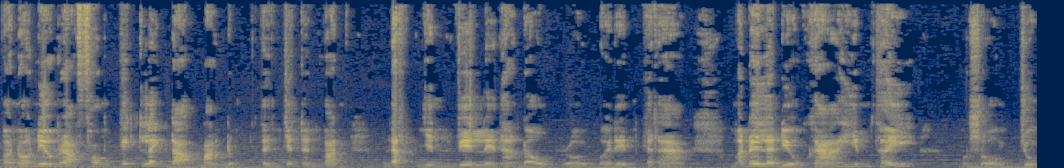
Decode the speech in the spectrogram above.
Và nó nêu ra phong cách lãnh đạo mang đậm tính chất nhân văn đặt nhân viên lên hàng đầu rồi mới đến khách hàng. Mà đây là điều khá hiếm thấy một số ông chủ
